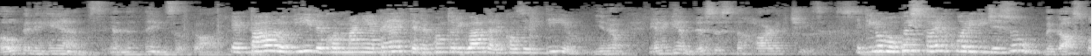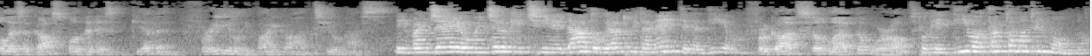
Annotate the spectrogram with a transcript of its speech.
open hands in the things of God. E Paolo vive con mani aperte per quanto riguarda le cose di Dio. You know, and again, this is the heart of Jesus. E di nuovo questo è il cuore di Gesù. The gospel is a gospel that is given freely by God to us. Il Vangelo è un Vangelo che ci viene dato gratuitamente da Dio. For God so loved the world, Poiché Dio ha tanto amato il mondo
